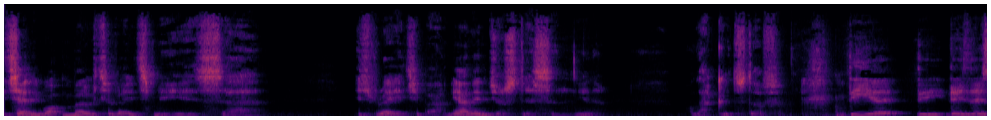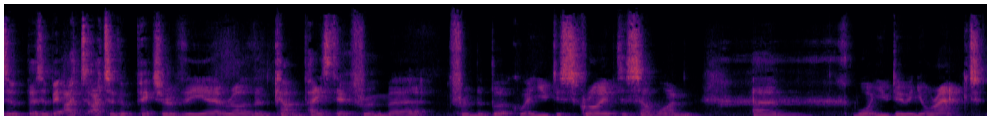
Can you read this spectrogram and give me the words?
it's certainly what motivates me is uh, is rage about yeah, and injustice and you know all that good stuff. The uh, the there's there's a there's a bit I, took a picture of the uh, rather than cut and paste it from uh, from the book where you describe to someone um, what you do in your act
